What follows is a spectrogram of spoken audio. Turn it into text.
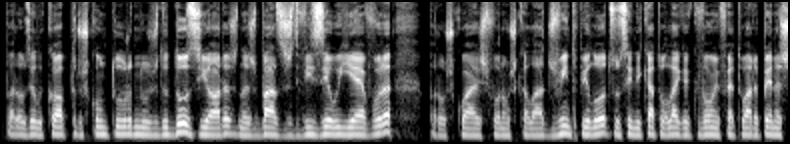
para os helicópteros com turnos de 12 horas nas bases de Viseu e Évora, para os quais foram escalados 20 pilotos. O sindicato alega que vão efetuar apenas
